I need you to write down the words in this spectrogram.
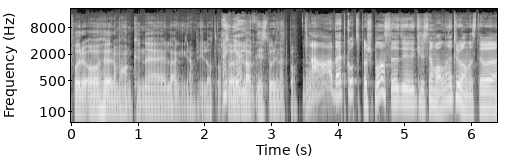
for å høre om han kunne lage Grand Prix-låt, og så lagde historien etterpå? Ja, det er et godt spørsmål. Altså. Du, Christian Valen er truende til å,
